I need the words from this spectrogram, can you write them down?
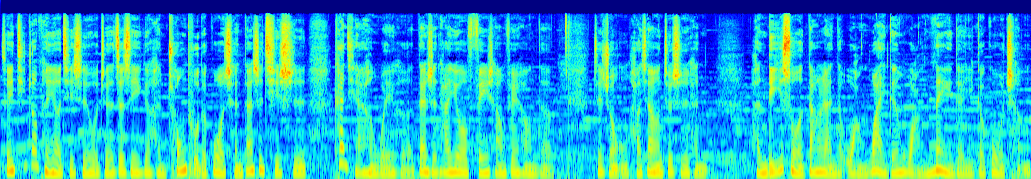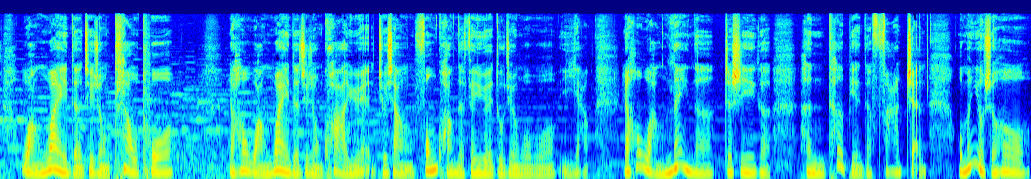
所以，听众朋友，其实我觉得这是一个很冲突的过程，但是其实看起来很违和，但是它又非常非常的这种好像就是很很理所当然的往外跟往内的一个过程，往外的这种跳脱。然后往外的这种跨越，就像疯狂的飞越杜鹃窝窝一样。然后往内呢，这是一个很特别的发展。我们有时候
